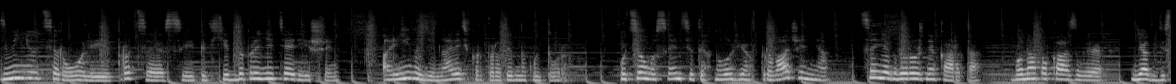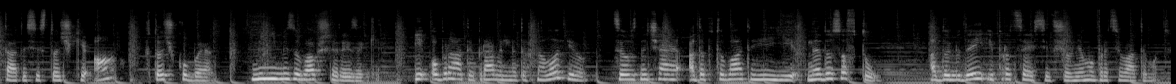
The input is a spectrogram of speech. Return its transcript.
Змінюються ролі, процеси, підхід до прийняття рішень, а іноді навіть корпоративна культура. У цьому сенсі технологія впровадження це як дорожня карта. Вона показує, як дістатися з точки А в точку Б, мінімізувавши ризики. І обрати правильну технологію це означає адаптувати її не до софту, а до людей і процесів, що в ньому працюватимуть.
